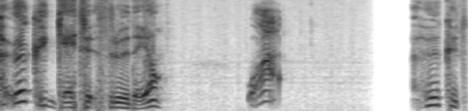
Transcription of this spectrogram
who could get it through there? What? Who could...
